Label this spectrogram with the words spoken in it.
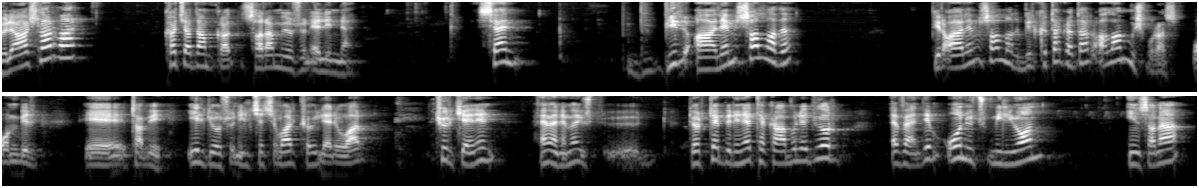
Öyle ağaçlar var. Kaç adam saramıyorsun elinden. Sen bir alemi salladı. Bir alemi salladı. Bir kıta kadar alanmış burası. 11 e, tabi il diyorsun, ilçesi var, köyleri var. Türkiye'nin hemen hemen üç, e, dörtte birine tekabül ediyor. Efendim 13 milyon insana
